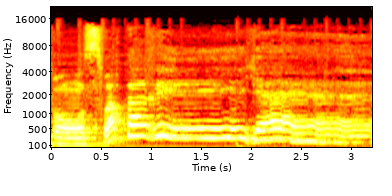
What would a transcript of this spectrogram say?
Bonsoir Paris, yeah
